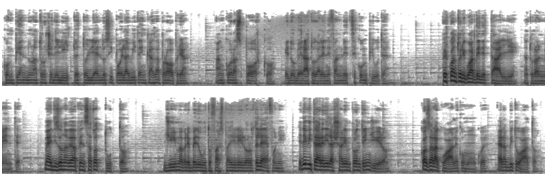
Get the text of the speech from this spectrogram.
compiendo un atroce delitto e togliendosi poi la vita in casa propria, ancora sporco ed oberato dalle nefandezze compiute. Per quanto riguarda i dettagli, naturalmente, Madison aveva pensato a tutto. Jim avrebbe dovuto far sparire i loro telefoni ed evitare di lasciare impronte in giro, cosa alla quale, comunque, era abituato.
